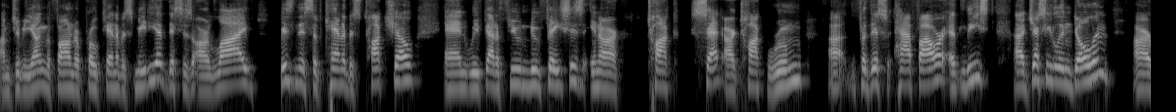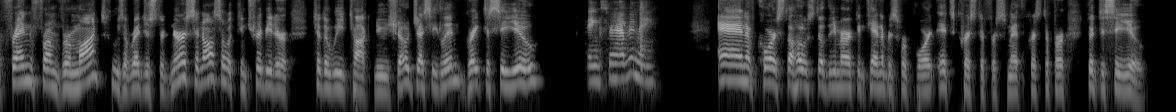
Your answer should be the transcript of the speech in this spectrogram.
I'm Jimmy Young, the founder of Pro Cannabis Media. This is our live Business of Cannabis talk show. And we've got a few new faces in our talk set, our talk room uh, for this half hour at least. Uh, Jesse Lynn Dolan, our friend from Vermont, who's a registered nurse and also a contributor to the Weed Talk News Show. Jesse Lynn, great to see you. Thanks for having me. And of course, the host of the American Cannabis Report, it's Christopher Smith. Christopher, good to see you.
